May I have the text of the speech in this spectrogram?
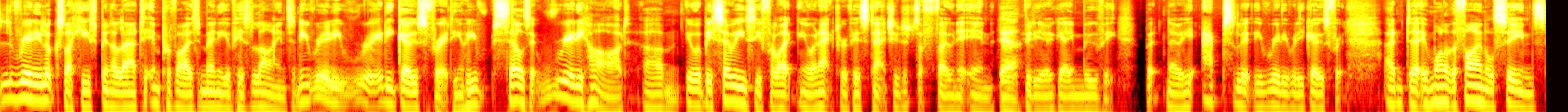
really looks like he's been allowed to improvise many of his lines, and he really, really goes for it. You know, he sells it really hard. Um, it would be so easy for like you know an actor of his stature just to phone it in, Yeah. video game movie. But no, he absolutely, really, really goes for it. And uh, in one of the final scenes,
